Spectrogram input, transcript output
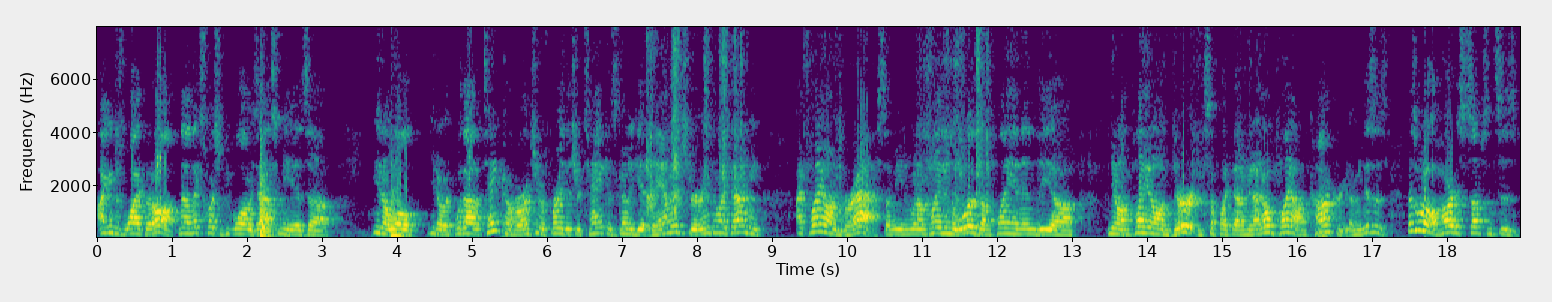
I can just wipe it off. Now, the next question people always ask me is, uh, you know, well, you know, if without a tank cover, aren't you afraid that your tank is going to get damaged or anything like that? I mean I play on grass. I mean, when I'm playing in the woods, I'm playing in the, uh, you know, I'm playing on dirt and stuff like that. I mean, I don't play on concrete. I mean, this is this is one of the hardest substances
